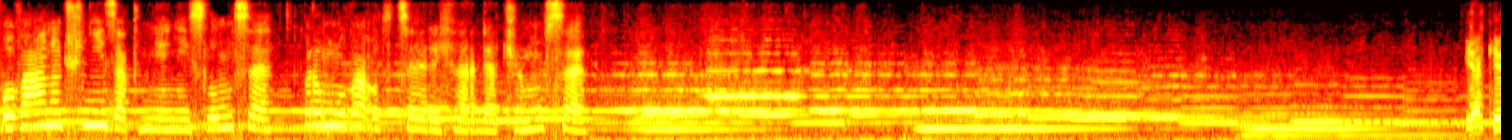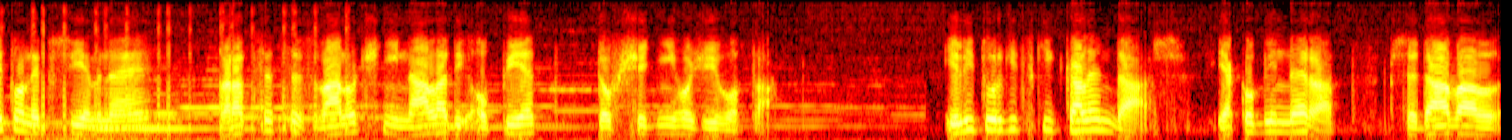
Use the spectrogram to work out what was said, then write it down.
Povánoční zatmění slunce. Promluva otce Richarda Čemuse. Jak je to nepříjemné vracet se z vánoční nálady opět do všedního života. I liturgický kalendář jakoby nerad předával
